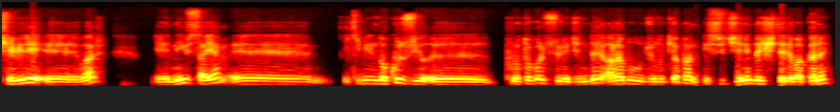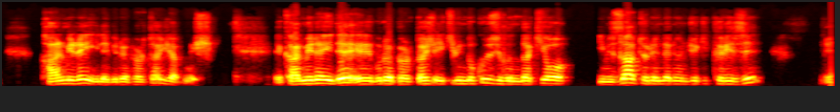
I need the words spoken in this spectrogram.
çeviri e, var. E, New Sayem e, 2009 yıl e, protokol sürecinde ara buluculuk yapan İsviçre'nin Dışişleri Bakanı Kalmirey ile bir röportaj yapmış. E, Kalmirey de e, bu röportajda 2009 yılındaki o imza töreninden önceki krizi e,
